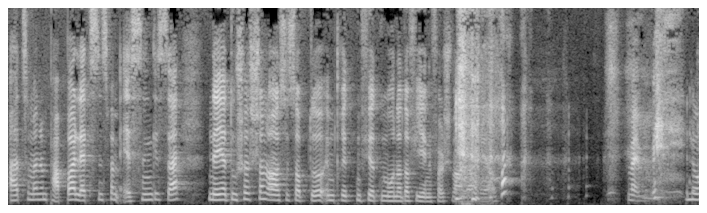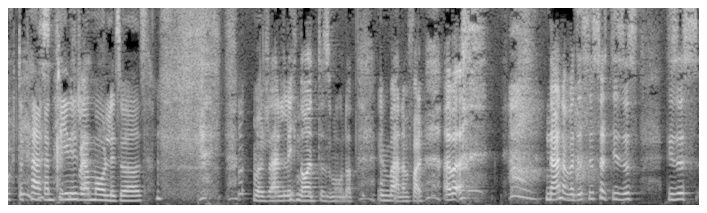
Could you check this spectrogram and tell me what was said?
hat zu meinem Papa letztens beim Essen gesagt, naja, du schaust schon aus, als ob du im dritten, vierten Monat auf jeden Fall schwanger wärst. Weil, Nach der Quarantäne schauen wir alle so aus. wahrscheinlich neuntes Monat in meinem Fall. Aber nein, aber das ist halt dieses, dieses,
